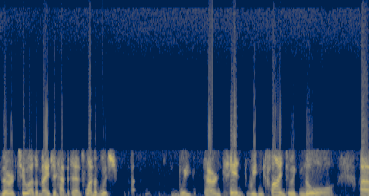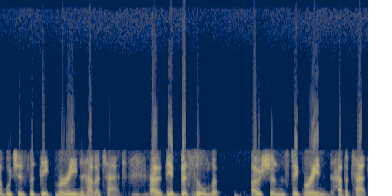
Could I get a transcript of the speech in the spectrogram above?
there are two other major habitats. One of which we are intent we inclined to ignore, uh, which is the deep marine habitat, mm-hmm. uh, the abyssal oceans, deep marine habitats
